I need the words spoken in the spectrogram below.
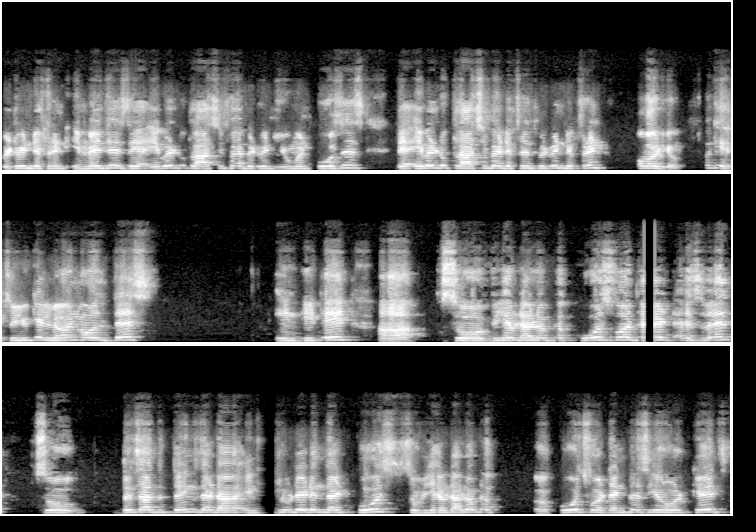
between different images they are able to classify between human poses they are able to classify difference between different audio. Okay so you can learn all this in detail. Uh, so we have developed a course for that as well so these are the things that are included in that course. So we have developed a, a course for 10 plus year old kids.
